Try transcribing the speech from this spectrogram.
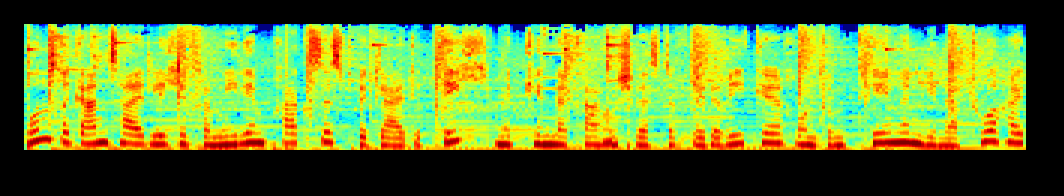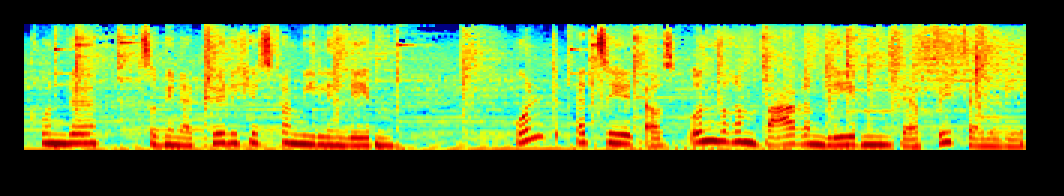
Unsere ganzheitliche Familienpraxis begleitet dich mit Kinderkrankenschwester Friederike rund um Themen wie Naturheilkunde sowie natürliches Familienleben und erzählt aus unserem wahren Leben der Free Family.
